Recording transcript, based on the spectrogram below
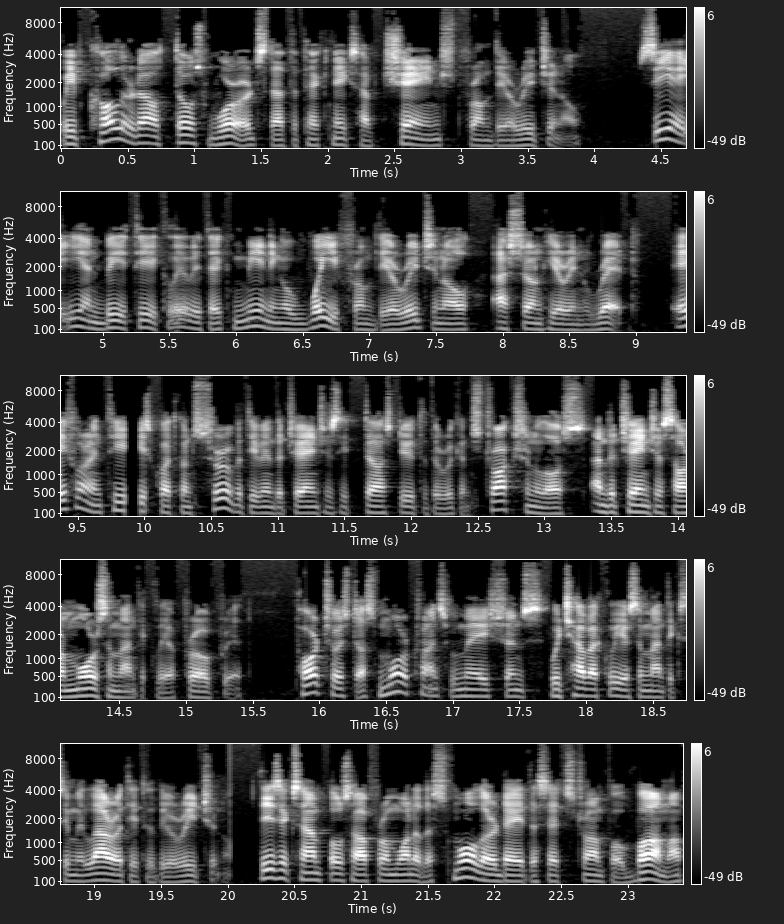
We've colored out those words that the techniques have changed from the original. CAE and BT clearly take meaning away from the original, as shown here in red. A4NT is quite conservative in the changes it does due to the reconstruction loss, and the changes are more semantically appropriate. Part does more transformations, which have a clear semantic similarity to the original. These examples are from one of the smaller datasets Trump-Obama.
